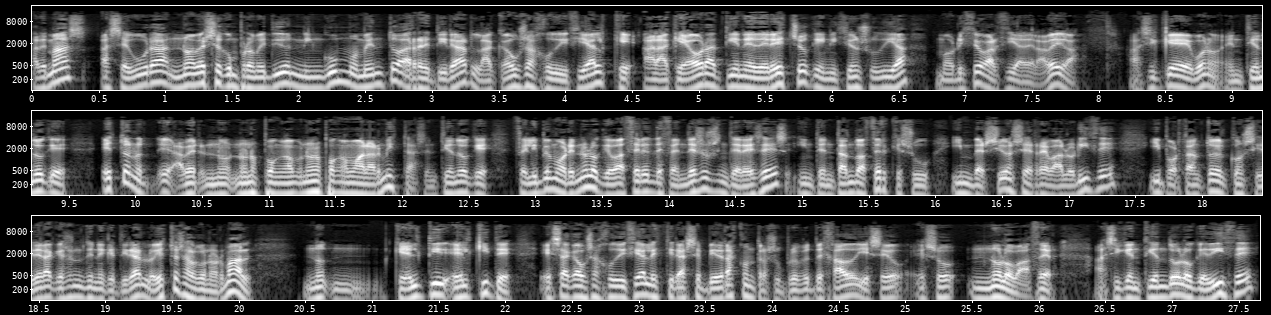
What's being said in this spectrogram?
Además, asegura no haberse comprometido en ningún momento a retirar la causa judicial que, a la que ahora tiene derecho que inició en su día Mauricio García de la Vega. Así que, bueno, entiendo que esto no, eh, a ver, no, nos pongamos, no nos pongamos alarmistas. Entiendo que Felipe Moreno lo que va a hacer es defender sus intereses, intentando hacer que su inversión se revalorice y, por tanto, él considera que eso no tiene que tirarlo. Y esto es algo normal. No, que él, él quite esa causa judicial es tirarse piedras contra su propio tejado y eso, eso no lo va a hacer. Así que entiendo lo que dice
